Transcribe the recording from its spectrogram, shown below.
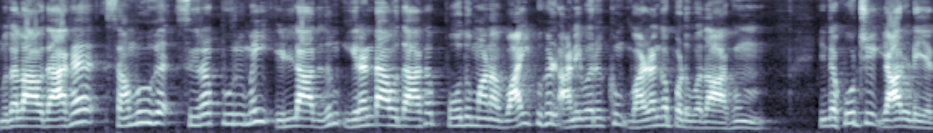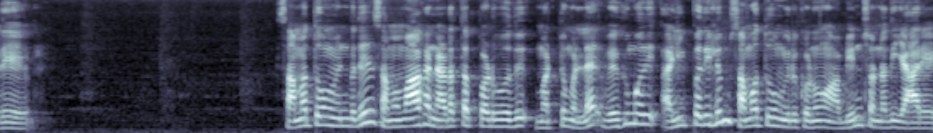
முதலாவதாக சமூக சிறப்புரிமை இல்லாததும் இரண்டாவதாக போதுமான வாய்ப்புகள் அனைவருக்கும் வழங்கப்படுவதாகும். இந்த கூற்று யாருடையது? சமத்துவம் என்பது சமமாக நடத்தப்படுவது மட்டுமல்ல வெகுமதி அளிப்பதிலும் சமத்துவம் இருக்கணும் அப்படின்னு சொன்னது யாரு?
